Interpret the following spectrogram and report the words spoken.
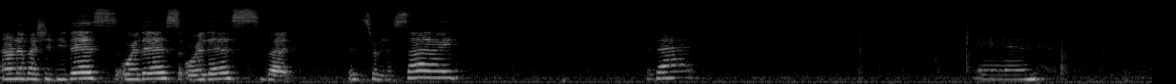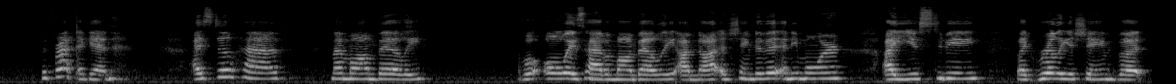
I don't know if I should do this or this or this, but this is from the side, the back, and the front again. I still have my mom belly. I will always have a mom belly. I'm not ashamed of it anymore. I used to be like really ashamed, but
